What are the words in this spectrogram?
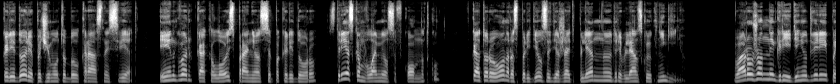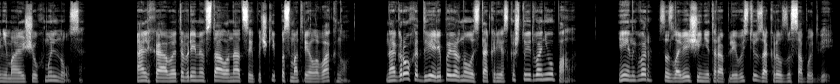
В коридоре почему-то был красный свет. Ингвар, как лось, пронесся по коридору, с треском вломился в комнатку, в которую он распорядился держать пленную древлянскую княгиню. Вооруженный гридень у дверей, понимающе ухмыльнулся. Альха в это время встала на цыпочки, посмотрела в окно. На грохот двери повернулась так резко, что едва не упала. Ингвар со зловещей неторопливостью закрыл за собой дверь.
